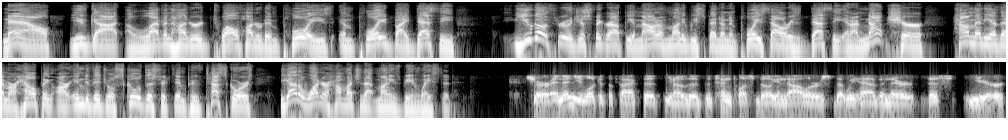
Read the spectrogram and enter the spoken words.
Now you've got 1,100, 1,200 employees employed by DESE. You go through and just figure out the amount of money we spend on employee salaries at DESE, and I'm not sure how many of them are helping our individual school district improve test scores you got to wonder how much of that money is being wasted. Sure, and then you look at the fact that you know the the ten plus billion dollars that we have in there this year.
